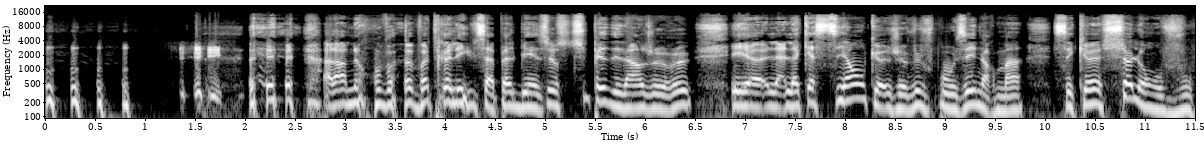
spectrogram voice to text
Alors non, votre livre s'appelle bien sûr Stupide et dangereux. Et euh, la, question que je veux vous poser, Normand, c'est que selon vous,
